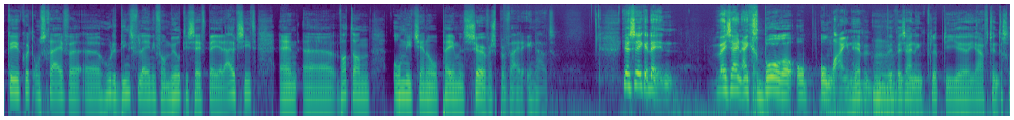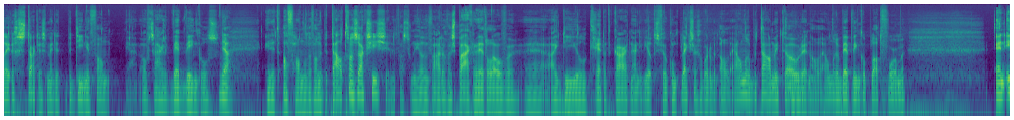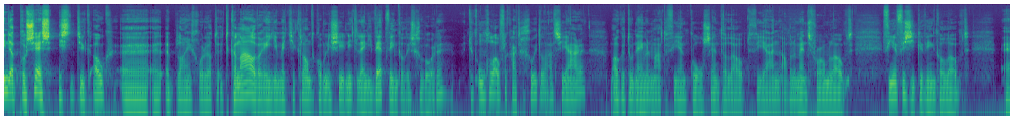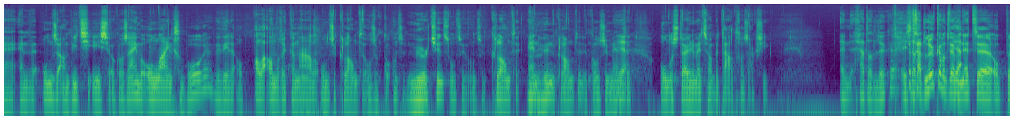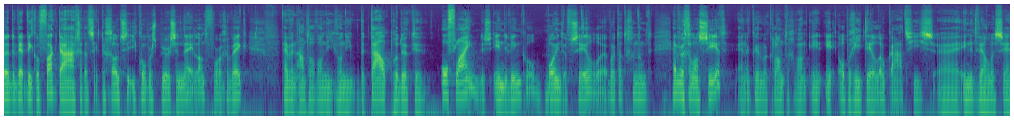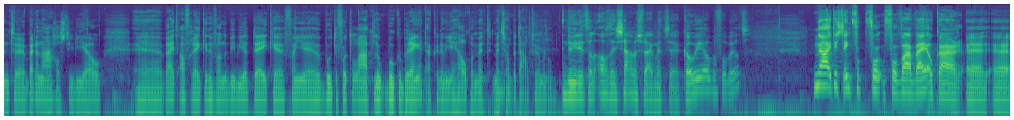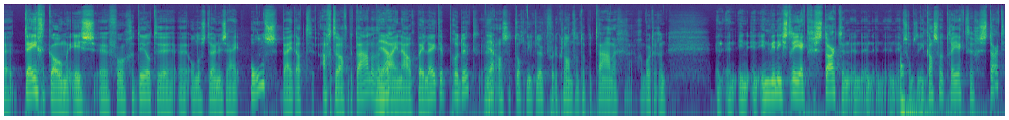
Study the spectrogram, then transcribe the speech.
kun je kort omschrijven hoe de dienstverlening van MultiSafePay eruit ziet en wat dan omnichannel payment service provider inhoudt? Jazeker. Nee, wij zijn eigenlijk geboren op online. Hè. We, mhm. zijn een club die uh, een jaar of twintig geleden gestart is met het bedienen van ja, hoofdzakelijk webwinkels. Ja. In het afhandelen van de betaaltransacties. En dat was toen heel eenvoudig. We spraken er net al over. Uh, Ideal, creditcard. Nou, die wereld is veel complexer geworden met allerlei andere betaalmethoden en allerlei andere webwinkelplatformen. En in dat proces is het natuurlijk ook uh, het belangrijk geworden dat het kanaal waarin je met je klanten communiceert niet alleen die webwinkel is geworden. Natuurlijk ongelooflijk hard gegroeid de laatste jaren maar ook in toenemende mate via een callcenter loopt, via een abonnementsvorm loopt, via een fysieke winkel loopt. Uh, en we, onze ambitie is, ook al zijn we online geboren, we willen op alle andere kanalen onze klanten, onze, onze merchants, onze, onze klanten en hun klanten, de consumenten, ondersteunen met zo'n betaaltransactie. En gaat dat lukken? Is dat, gaat lukken, want we hebben net uh, op de webwinkel vakdagen, dat is de grootste e-commerce beurs in Nederland, vorige week, hebben we een aantal van die, van die betaalproducten offline, dus in de winkel, point of sale uh, wordt dat genoemd, hebben we gelanceerd. En dan kunnen we klanten gewoon in, op retail locaties, uh, in het wellnesscenter, bij de nagelstudio, uh, bij het afrekenen van de bibliotheken, van je boete voor te laat boeken brengen. Daar kunnen we je helpen met, met zo'n betaalterminal. En doe je dit dan altijd in samenspraak met Coeo bijvoorbeeld? Nou, het is denk ik voor, voor, voor waar wij elkaar uh, uh, tegenkomen is uh, voor een gedeelte ondersteunen zij ons bij dat achteraf betalen. Dat ja. je nou pay later product. Ja. Als het toch niet lukt voor de klant om te betalen, wordt er een, een, een, een inwinningstraject gestart, een, een, een, een, soms een incasso-traject gestart.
